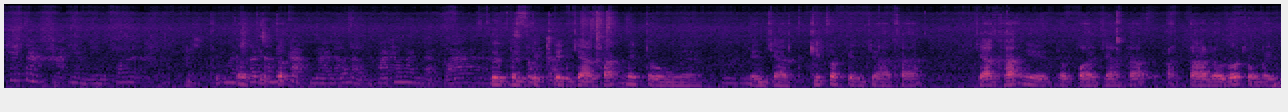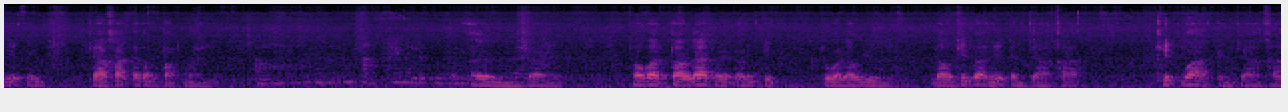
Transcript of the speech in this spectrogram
แค่จาคะอย่างเดียวก็มันก็จะไม่กลับมาแล้วเหรอเพราะถ้ามันแบบว่าคือมันสุดเป็นอะจาคะไม่ตรงไงอืมเป็นจาคิดว่าเป็นจาคะ จาคะนี่เราปล่อยจาคะ อัตราเราลดลงไปอีกนิดนึง จาคะก็ต้องปรับใหม่ อ๋อมันก็ต้องปรับให้มันลึกลงไปเออใช่ เพราะว่าตอนแรกเนี่ยเราติดตัวเราอยู่ เราคิดว่าอันนี้เป็นจาคะ คิดว่าเป็นจาคะ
